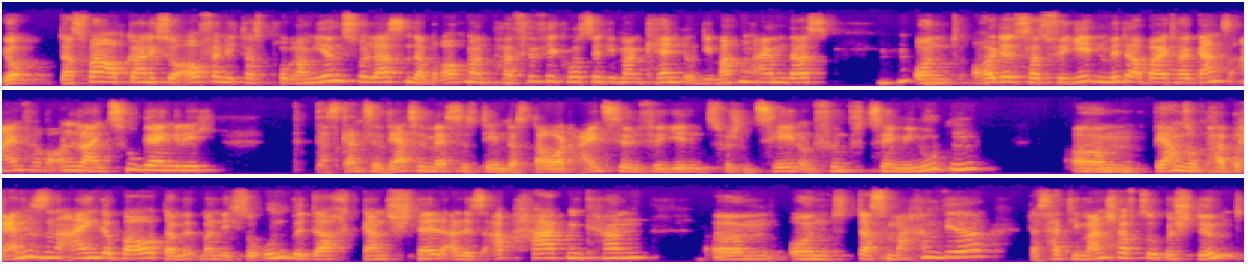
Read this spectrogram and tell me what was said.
Ja, das war auch gar nicht so aufwendig, das programmieren zu lassen. Da braucht man ein paar Pfiffikusse, die man kennt und die machen einem das. Mhm. Und heute ist das für jeden Mitarbeiter ganz einfach online zugänglich. Das ganze Wertemesssystem, das dauert einzeln für jeden zwischen 10 und 15 Minuten. Ähm, wir haben so ein paar Bremsen eingebaut, damit man nicht so unbedacht ganz schnell alles abhaken kann. Ähm, und das machen wir. Das hat die Mannschaft so bestimmt.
